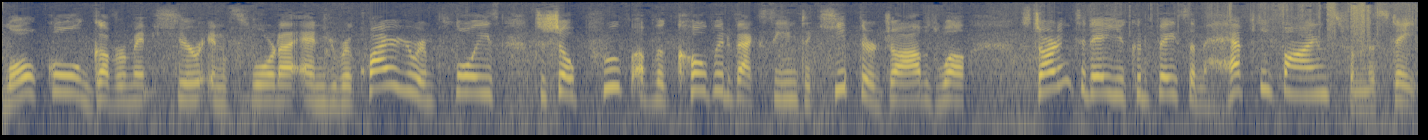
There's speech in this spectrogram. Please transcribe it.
local government here in Florida and you require your employees to show proof of the COVID vaccine to keep their jobs, well, starting today, you could face some hefty fines from the state.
